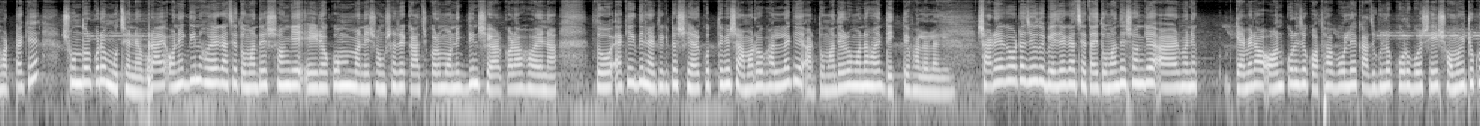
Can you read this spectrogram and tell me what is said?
ঘরটাকে সুন্দর করে মুছে নেব। প্রায় অনেক দিন হয়ে গেছে তোমাদের সঙ্গে এই রকম মানে সংসারের কাজকর্ম অনেক দিন শেয়ার করা হয় না। তো এক এক দিন এক একটা শেয়ার করতে বেশ আমারও ভালো লাগে আর তোমাদেরও মনে হয় দেখতে ভালো লাগে। সাড়ে এগারোটা যেহেতু বেজে গেছে, তাই তোমাদের সঙ্গে আর মানে ক্যামেরা অন করে যে কথা বলে কাজগুলো করব, সেই সময়টুকু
